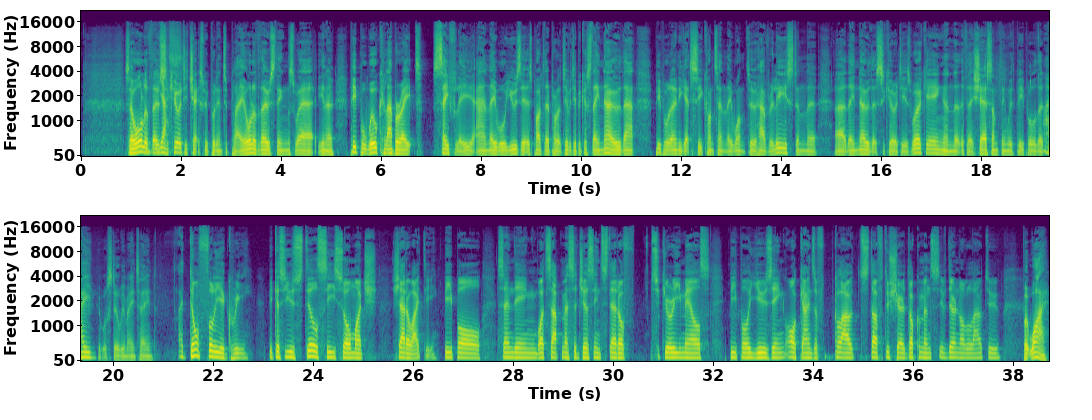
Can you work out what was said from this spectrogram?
So all of those Yes. security checks we put into play, all of those things where you know people will collaborate safely and they will use it as part of their productivity because they know that people will only get to see content they want to have released and that uh, they know that security is working and that if they share something with people that I it will still be maintained. I don't fully agree because you still see so much shadow IT. People sending WhatsApp messages instead of secure emails, people using all kinds of cloud stuff to share documents if they're not allowed to But why?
